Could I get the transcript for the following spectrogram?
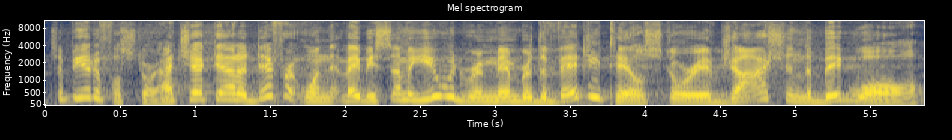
It's a beautiful story. I checked out a different one that maybe some of you would remember the Veggie Tales story of Josh and the big wall.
